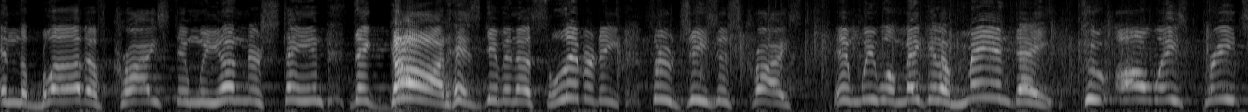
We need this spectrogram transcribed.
in the blood of Christ and we understand that God has given us liberty through Jesus Christ. And we will make it a mandate to always preach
